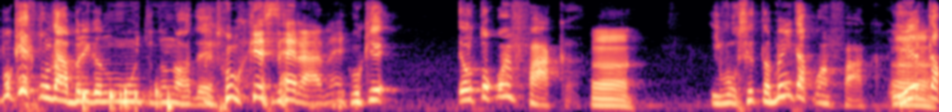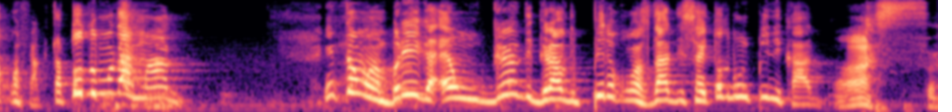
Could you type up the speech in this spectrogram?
Por que, que não dá briga muito no Nordeste? Por que será, né? Porque eu tô com uma faca. ah. E você também tá com uma faca. E Ah. ele tá com uma faca. Tá todo mundo armado. Então, uma briga é um grande grau de periculosidade de sair todo mundo pinicado. Nossa.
